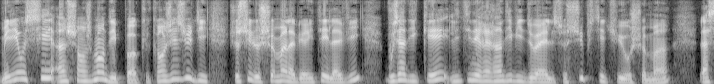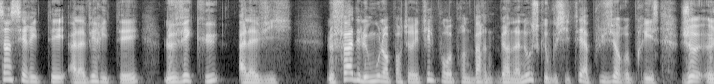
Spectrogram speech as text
mais il y a aussi un changement d'époque. Quand Jésus dit ⁇ Je suis le chemin, la vérité et la vie ⁇ vous indiquez l'itinéraire individuel se substitue au chemin, la sincérité à la vérité, le vécu à la vie. Le fade et le moule emporterait-il, pour reprendre Bernanos, que vous citez à plusieurs reprises? Je, euh,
